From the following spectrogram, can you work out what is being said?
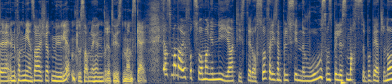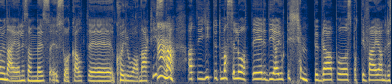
uh, under pandemien så har jeg ikke hatt muligheten til å samle 100 000 mennesker. Ja, så man har jo fått så mange nye artister også. F.eks. Synne Vo, som spilles masse på P3 nå. Hun er jo en liksom såkalt uh, koronaartist. da. At de gitt ut masse låter. De har gjort det kjempebra på Spotify og andre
